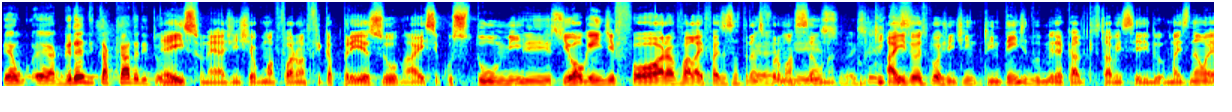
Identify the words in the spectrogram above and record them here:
é o- é a grande tacada de tudo. É isso, né? A gente de alguma forma fica preso a esse costume Isso. e alguém de fora vai lá e faz essa transformação, isso, né? é isso Por aí. que Aí, tu, pô, a gente, tu entende do mercado que tu estava inserido, mas não, é,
